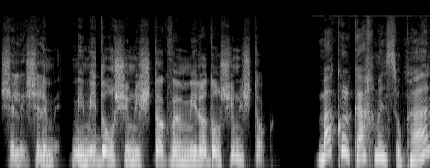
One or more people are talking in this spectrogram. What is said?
של, של ממי דורשים לשתוק וממי לא דורשים לשתוק. מה כל כך מסוכן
